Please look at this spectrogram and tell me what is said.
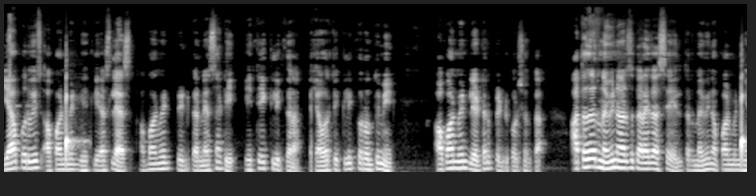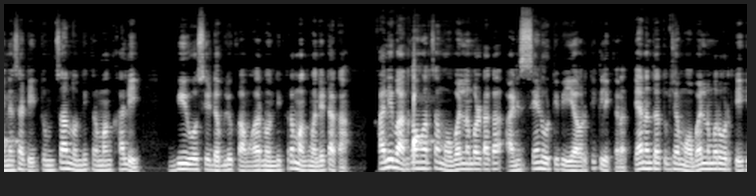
यापूर्वीच अपॉइंटमेंट घेतली असल्यास अपॉइंटमेंट प्रिंट करण्यासाठी येथे क्लिक करा. यावरती क्लिक करून तुम्ही अपॉइंटमेंट लेटर प्रिंट करू शकता. आता जर नवीन अर्ज करायचा असेल तर नवीन अपॉइंटमेंट घेण्यासाठी तुमचा नोंदणी क्रमांक खाली बी ओ सी डब्ल्यू कामगार नोंदणी क्रमांकमध्ये टाका. खाली बांधकामगारचा मोबाईल नंबर टाका आणि सेंड ओ टी पी यावरती क्लिक करा. त्यानंतर तुमच्या मोबाईल नंबरवरती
